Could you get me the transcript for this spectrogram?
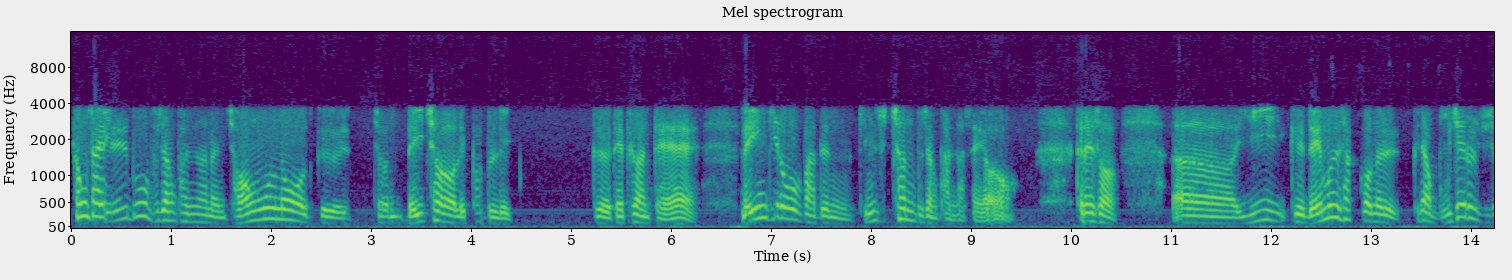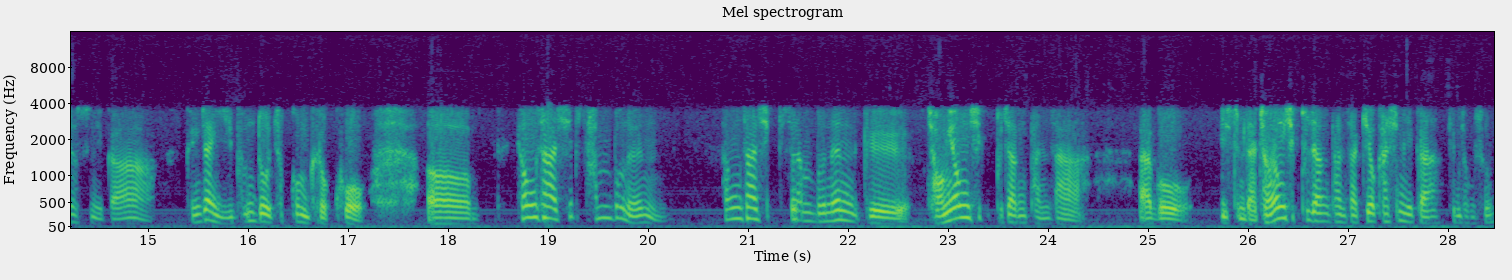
형사 1부 부장판사는 정운호 그, 전 네이처 리퍼블릭 그 대표한테 레인지로버 받은 김수천 부장판사세요. 그래서, 어, 이, 그 뇌물 사건을 그냥 무죄를 주셨으니까 굉장히 이분도 조금 그렇고, 어, 형사 13부는 형사 13부는 그 정형식 부장판사라고 있습니다. 정형식 부장판사 기억하십니까? 김정수?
